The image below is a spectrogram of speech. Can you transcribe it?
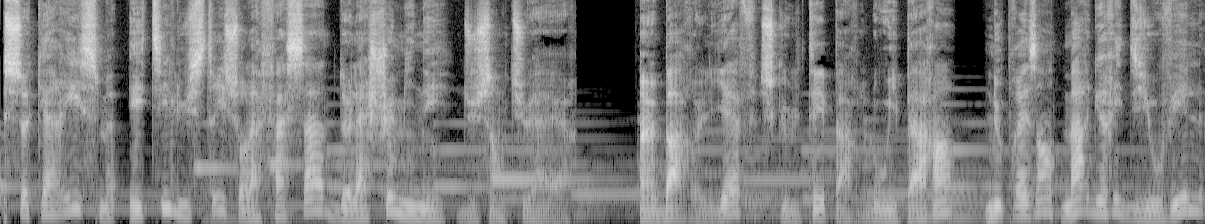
Ce charisme est illustré sur la façade de la cheminée du sanctuaire. Un bas-relief sculpté par Louis Parent nous présente Marguerite Diouville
